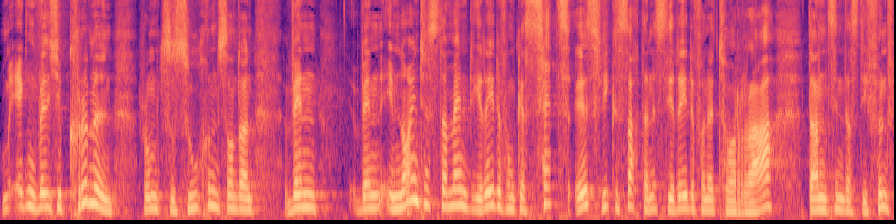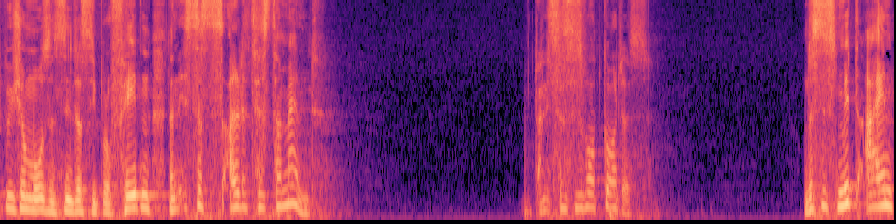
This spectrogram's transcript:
um irgendwelche Krümmeln rumzusuchen, sondern wenn, wenn im Neuen Testament die Rede vom Gesetz ist, wie gesagt, dann ist die Rede von der Torah, dann sind das die fünf Bücher Moses, sind das die Propheten, dann ist das das Alte Testament. Dann ist das das Wort Gottes. Und das ist mit ein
